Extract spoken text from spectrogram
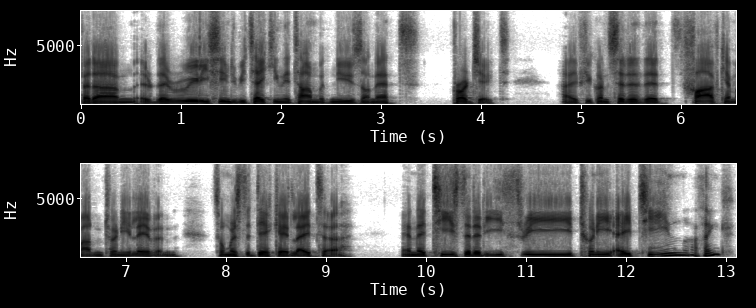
but um, they really seem to be taking their time with news on that project. Uh, if you consider that Five came out in 2011, it's almost a decade later and they teased it at E E3 2018, I think.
